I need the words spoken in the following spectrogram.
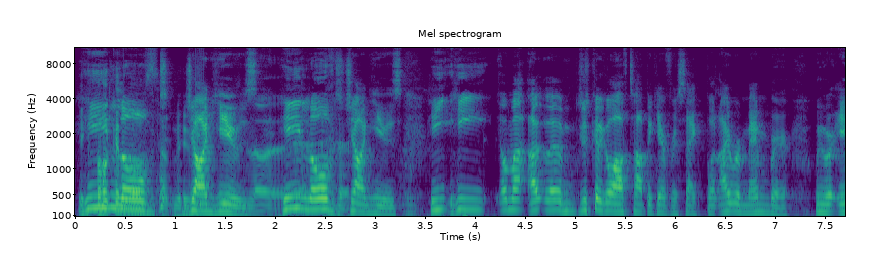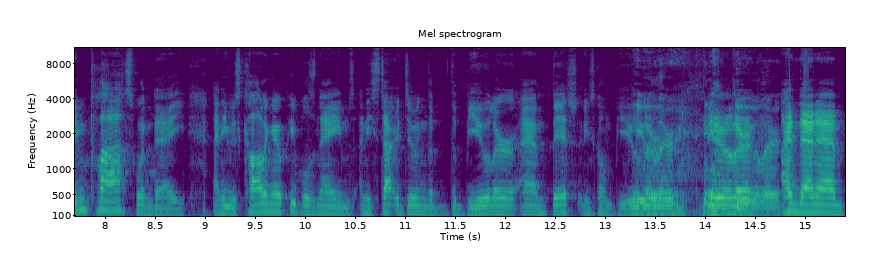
He fucking loved. John Hughes. Lo- he loved John Hughes. He he. Um, I, I'm just gonna go off topic here for a sec, but I remember we were in class one day and he was calling out people's names and he started doing the the Bueller um bit and he's going Bueller, Bueller. Bueller, Bueller. and then um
